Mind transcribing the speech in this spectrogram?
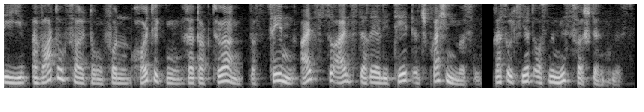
Die Erwartungshaltung von heutigen Redakteuren, dass Szenen eins zu eins der Realität entsprechen müssen, resultiert aus einem Missverständnis,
